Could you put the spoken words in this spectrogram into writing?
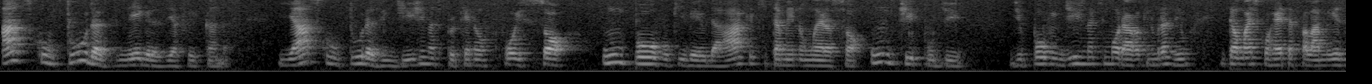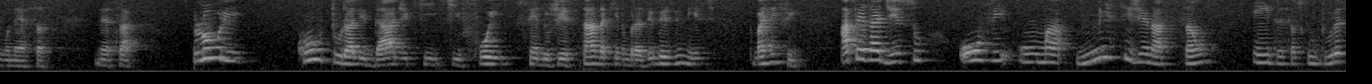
as culturas negras e africanas e as culturas indígenas, porque não foi só um povo que veio da África, que também não era só um tipo de, de povo indígena que morava aqui no Brasil. Então, mais correto é falar mesmo nessas, nessa pluriculturalidade que, que foi sendo gestada aqui no Brasil desde o início. Mas, enfim, apesar disso, houve uma miscigenação entre essas culturas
